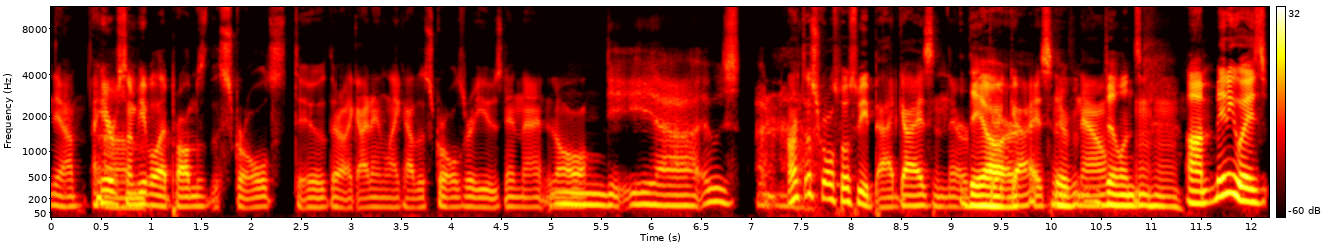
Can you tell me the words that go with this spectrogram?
Yeah. I hear some um, people had problems with the Skrulls too. They're like, I didn't like how the Skrulls were used in that at all. Mm, Yeah, it was I don't know. Aren't the Skrulls supposed to be bad guys and they're They good are. guys They're now? villains. Mhm. Um anyways,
